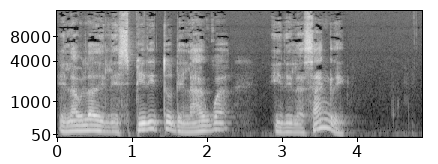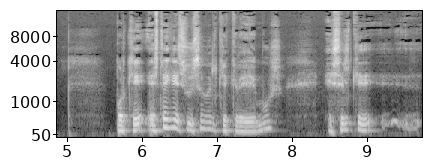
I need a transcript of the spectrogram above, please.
Él habla del espíritu, del agua y de la sangre. Porque este Jesús en el que creemos es el que eh,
